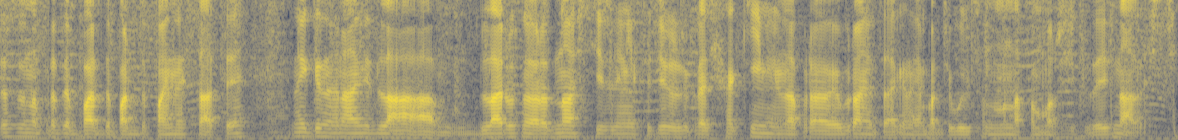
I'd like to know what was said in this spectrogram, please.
to są naprawdę bardzo, bardzo fajne staty. No i generalnie dla, dla różnorodności, jeżeli nie chcecie już grać Hakimi na prawej obronie, to jak najbardziej Wilson Monafa może się tutaj znaleźć.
